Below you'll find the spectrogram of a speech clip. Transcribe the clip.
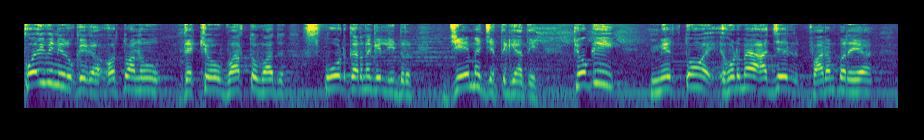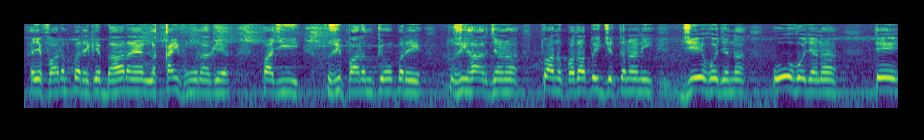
ਕੋਈ ਵੀ ਨਹੀਂ ਰੁਕੇਗਾ ਔਰ ਤੁਹਾਨੂੰ ਦੇਖਿਓ ਵੱਧ ਤੋਂ ਵੱਧ ਸਪੋਰਟ ਕਰਨਗੇ ਲੀਡਰ ਜੇ ਮੈਂ ਜਿੱਤ ਗਿਆ ਤੇ। ਕਿਉਂਕਿ ਮੇਰੇ ਤੋਂ ਹੁਣ ਮੈਂ ਅੱਜ ਫਾਰਮ ਭਰੇ ਆ, ਹਜੇ ਫਾਰਮ ਭਰੇ ਕੇ ਬਾਹਰ ਆਇਆ, ਲੱਖਾਂ ਹੀ ਫੋਨ ਆ ਗਿਆ ਭਾਜੀ, ਤੁਸੀਂ ਫਾਰਮ ਕਿਉਂ ਭਰੇ? ਤੁਸੀਂ ਹਾਰ ਜਾਣਾ, ਤੁਹਾਨੂੰ ਪਤਾ ਤੁਸੀਂ ਜਿੱਤਣਾ ਨਹੀਂ, ਜੇ ਹੋ ਜਾਣਾ, ਉਹ ਹੋ ਜਾਣਾ। ਤੇ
